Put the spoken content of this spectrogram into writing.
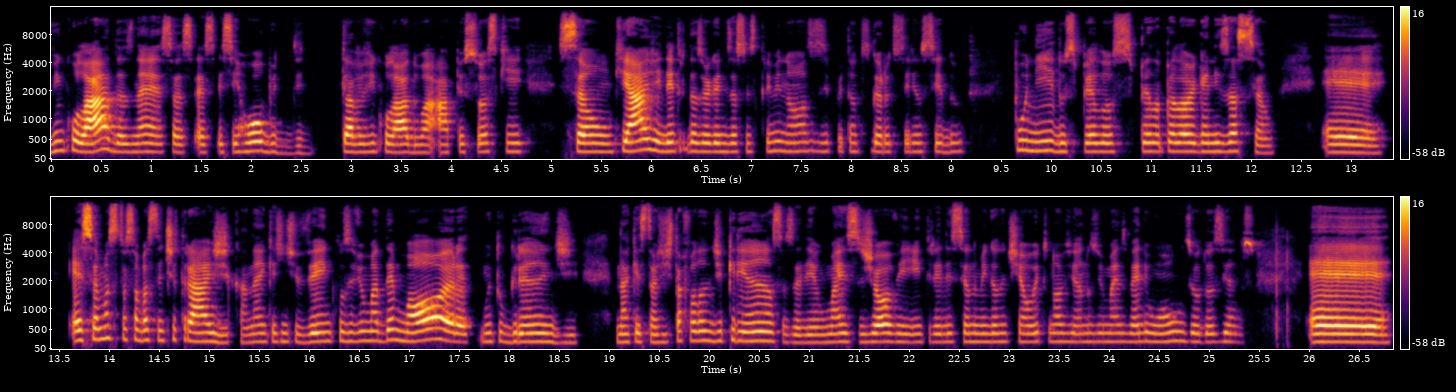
vinculadas, né, essas, esse roubo de, estava vinculado a, a, pessoas que são que agem dentro das organizações criminosas e, portanto, os garotos teriam sido punidos pelos, pela, pela organização. É, essa é uma situação bastante trágica, né? Que a gente vê, inclusive, uma demora muito grande na questão. A gente está falando de crianças ali, o mais jovem entre eles, se eu não me engano, tinha 8, 9 anos e o mais velho 11 ou 12 anos. É,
